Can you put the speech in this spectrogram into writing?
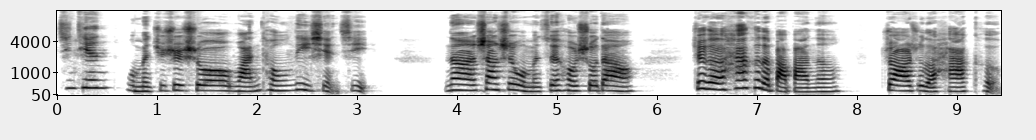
今天我们继续说《顽童历险记》。那上次我们最后说到，这个哈克的爸爸呢，抓住了哈克，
